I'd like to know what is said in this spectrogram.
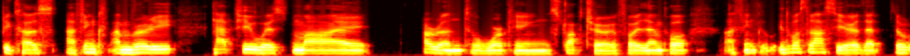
because I think I'm very happy with my current working structure. For example, I think it was last year that there,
